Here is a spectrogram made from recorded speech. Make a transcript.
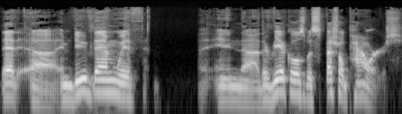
that uh, imbued them with in uh, their vehicles with special powers.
